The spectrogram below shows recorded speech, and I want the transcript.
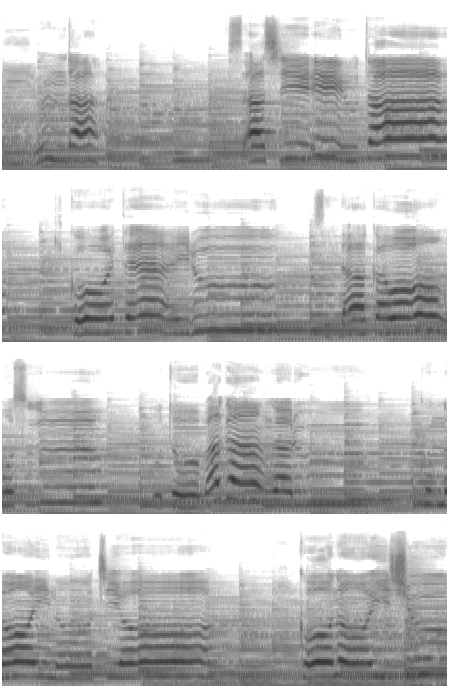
にしい歌聞こえている。背中を押す言葉がある。この命をこの一瞬。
